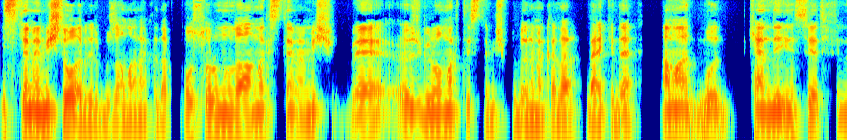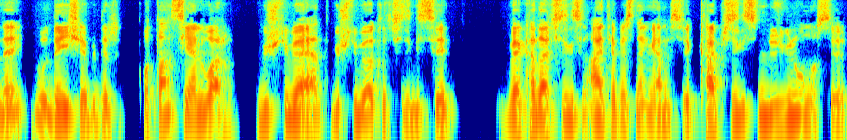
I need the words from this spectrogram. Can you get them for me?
istememiş de olabilir bu zamana kadar. O sorumluluğu almak istememiş ve özgür olmak da istemiş bu döneme kadar belki de. Ama bu kendi inisiyatifinde bu değişebilir. Potansiyel var. Güçlü bir hayat, güçlü bir akıl çizgisi ve kadar çizgisinin ay tepesinden gelmesi, kalp çizgisinin düzgün olması,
